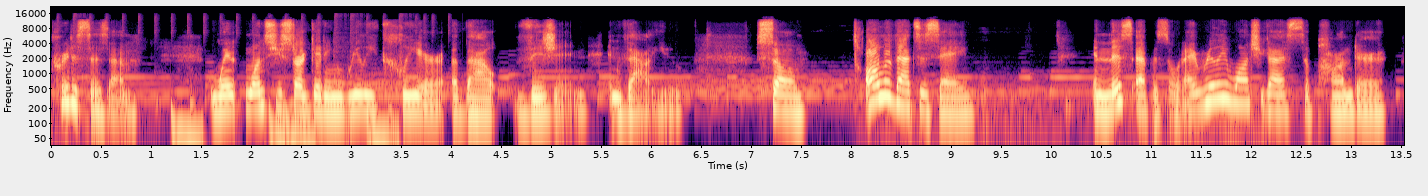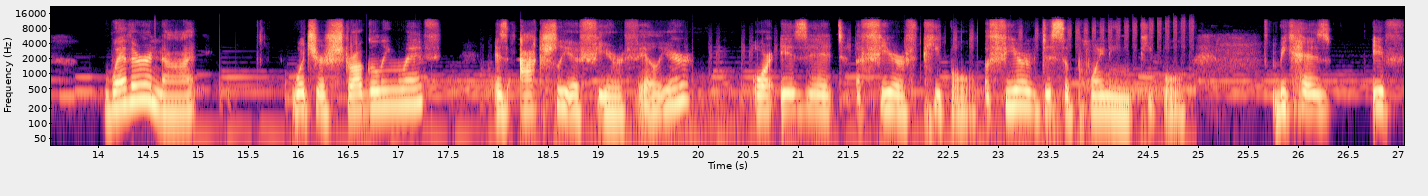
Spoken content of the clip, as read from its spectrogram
criticism. When once you start getting really clear about vision and value. So, all of that to say, in this episode, I really want you guys to ponder whether or not what you're struggling with is actually a fear of failure or is it a fear of people, a fear of disappointing people? Because if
